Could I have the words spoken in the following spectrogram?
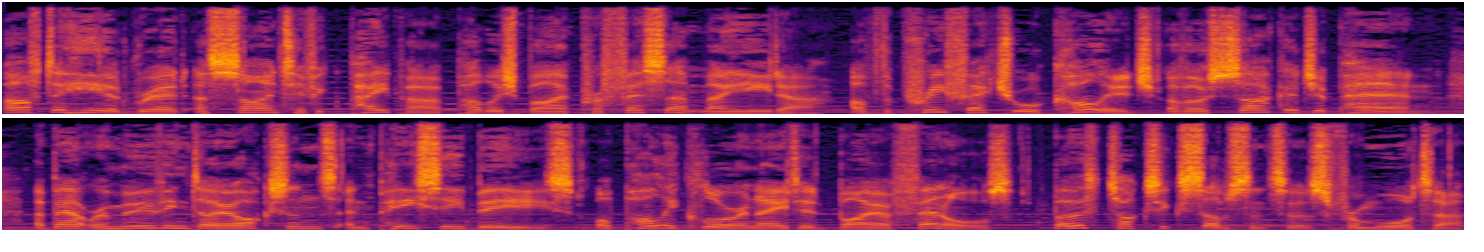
after he had read a scientific paper published by Professor Maeda of the Prefectural College of Osaka, Japan about removing dioxins and PCBs or polychlorinated biphenyls, both toxic substances, from water.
